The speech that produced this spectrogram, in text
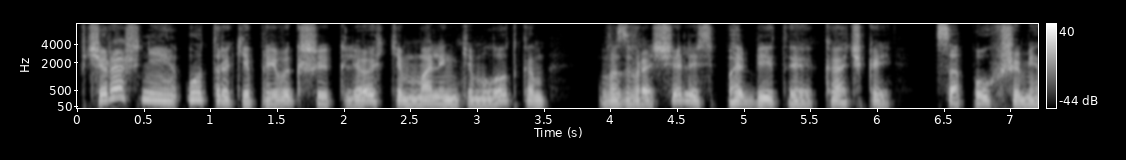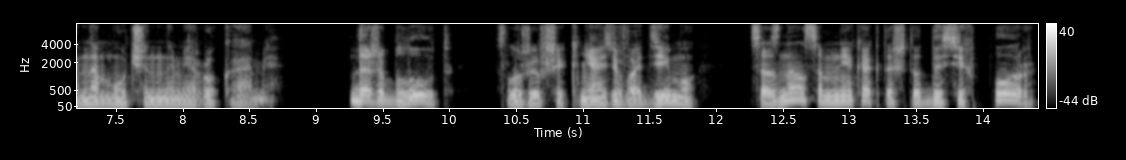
Вчерашние отроки, привыкшие к легким маленьким лодкам, возвращались побитые качкой с опухшими намученными руками. Даже Блуд, служивший князю Вадиму, сознался мне как-то, что до сих пор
